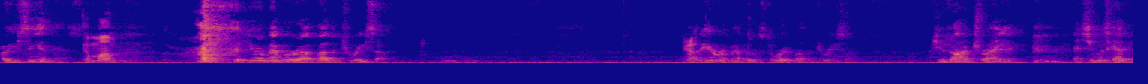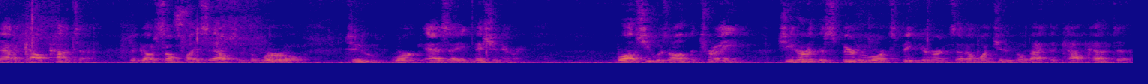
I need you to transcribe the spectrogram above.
Are you seeing this? Come on. you remember uh, Mother Teresa? How many here remember the story of Mother Teresa? She was on a train and she was heading out of Calcutta to go someplace else in the world to work as a missionary. While she was on the train, she heard the Spirit of the Lord speak to her and said, I want you to go back to Calcutta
